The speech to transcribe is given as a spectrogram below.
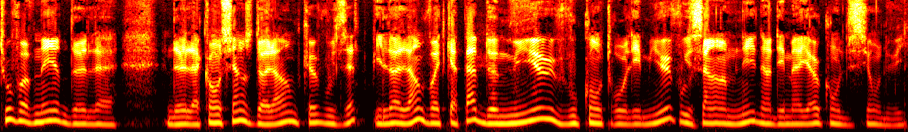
Tout va venir de la, de la conscience de l'âme que vous êtes. Puis là, l'âme va être capable de mieux vous contrôler, mieux vous emmener dans des meilleures conditions de vie.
